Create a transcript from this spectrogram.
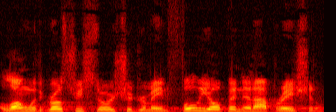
along with grocery stores, should remain fully open and operational.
